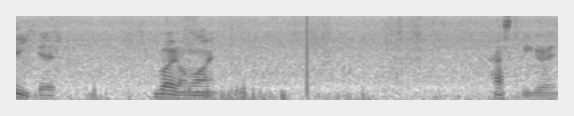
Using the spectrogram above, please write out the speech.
feet is. Right on line. Has to be great.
